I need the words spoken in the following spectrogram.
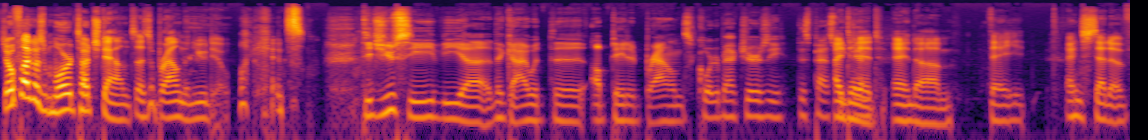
Joe Flacco has more touchdowns as a Brown than you do. Like it's Did you see the uh, the guy with the updated Browns quarterback jersey this past Weekend? I did, and um, they instead of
